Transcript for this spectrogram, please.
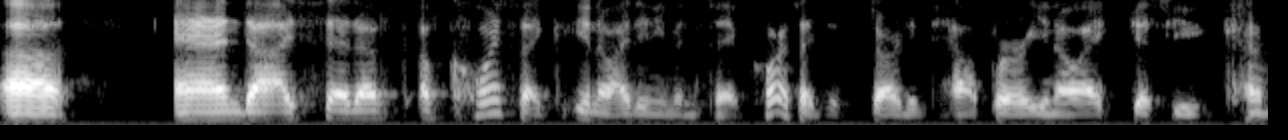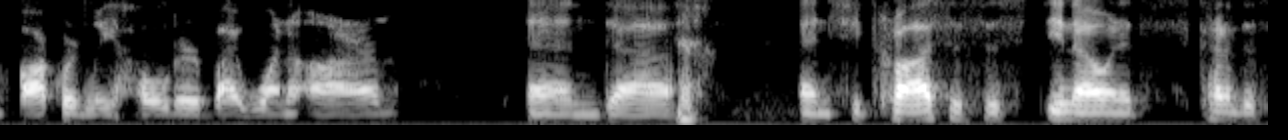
Uh, and I said, of, of course, I, you know, I didn't even say, of course, I just started to help her. You know, I guess you kind of awkwardly hold her by one arm and, uh, yeah and she crosses this, you know, and it's kind of the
